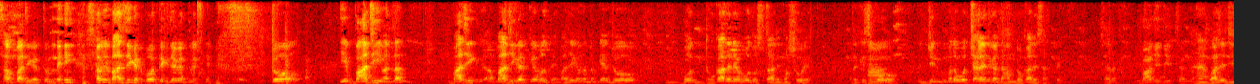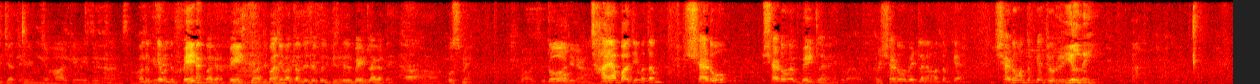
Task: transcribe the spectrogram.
सब बाजीगर तुम नहीं सभी बाजीगर भौतिक जगत में तो ये बाजी मतलब बाजी बाजीगर क्यों बोलते हैं? बाजीगर मतलब क्या जो बहुत धोखा देने में बहुत उस्ताद है मशहूर है। मतलब किसी को जिनको मतलब वो चैलेंज करते हम धोखा दे सकते हैं। है ना? बाजी जीत जाते हाँ। बाजी जीत जाते हैं। हाँ, मतलब क्या हैं। बेट वगैरह बेट बाजी बाजी मतलब जैसे कुछ किसी बेट लगाते हैं। उसमें। तो छायाबाजी मतलब शैडो शैडो में बेट लगाने के बराबर अभी शैडो में बेट लगाना मतलब क्या है? शैडो मतलब क्या? जो रियल नहीं है।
